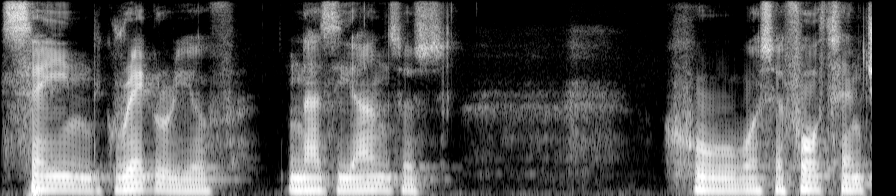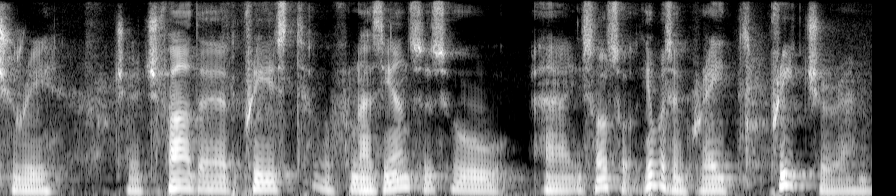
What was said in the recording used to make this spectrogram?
Saint Gregory of Nazianzus, who was a fourth century church father, priest of Nazianzus, who uh, is also, he was a great preacher and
